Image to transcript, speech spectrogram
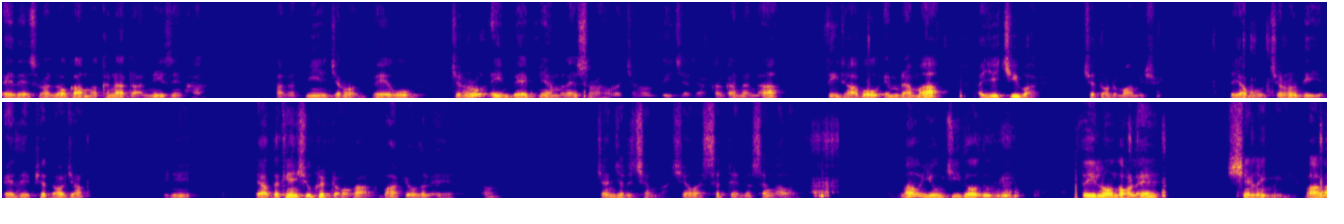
ဧည့်သည်ဆိုတာလောကမှာခဏတာနေစဉ်ခါဟာလာပြီးရင်ကျွန်တော်ဘဲကိုကျွန်တော်တို့အိမ်ဘဲပြန်မလဲဆိုတာကိုတော့ကျွန်တော်သိချင်ကြကကနနာသိထားဖို့အင်မတန်မှအရေးကြီးပါတယ်ချက်တော်ဓမ္မမရှိဒါကြောင့်မို့ကျွန်တော်တို့ဒီဧည့်သည်ဖြစ်သောကြောင့်ဒီနေ့တရားသခင်ရှုခရစ်တော်ကဘာပြောသလဲနော်ကျမ်းချက်တစ်ချက်မှာရှင်းက7 25လောက်ငေါ့ယုံကြည်သောသူသည်သေလွန်တော်လဲရှင်းလိမ့်မယ်ဘာက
